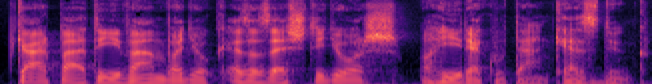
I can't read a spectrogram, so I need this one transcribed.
Kárpát Iván vagyok, ez az Esti Gyors, a hírek után kezdünk.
